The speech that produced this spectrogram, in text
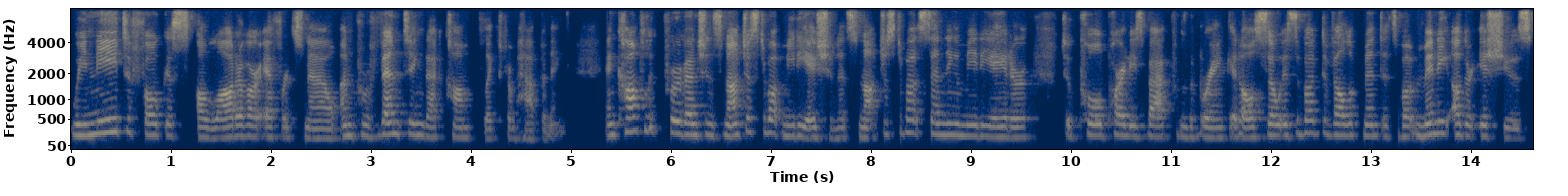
We need to focus a lot of our efforts now on preventing that conflict from happening. And conflict prevention is not just about mediation. It's not just about sending a mediator to pull parties back from the brink. It also is about development. It's about many other issues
